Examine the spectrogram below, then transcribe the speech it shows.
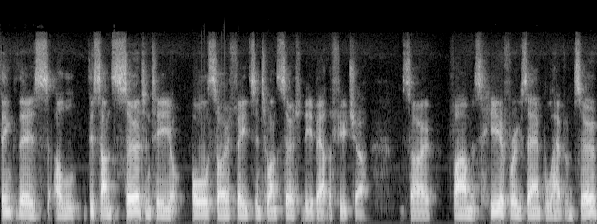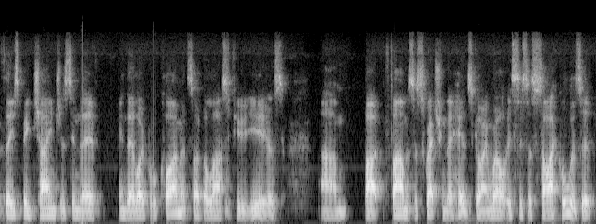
think there's a, this uncertainty also feeds into uncertainty about the future. So farmers here, for example, have observed these big changes in their in their local climates over the last few years. Um, but farmers are scratching their heads going, well, is this a cycle? Is it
